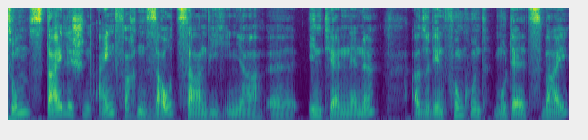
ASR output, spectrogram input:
Zum stylischen, einfachen Sauzahn, wie ich ihn ja äh, intern nenne, also den Funkhund Modell 2,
